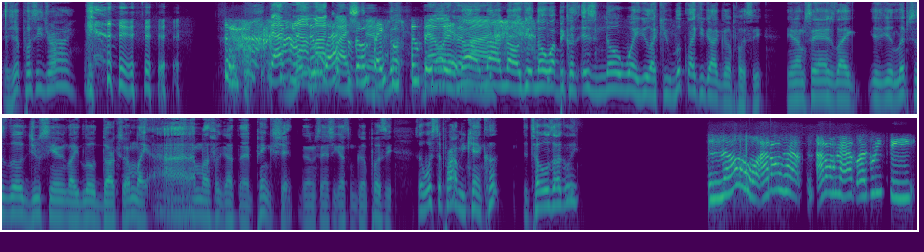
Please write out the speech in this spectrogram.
Is your pussy dry? That's not my Wax question. say some stupid shit. no, no, no. You know what? Because it's no way. You like you look like you got good pussy. You know what I'm saying? It's like your, your lips is a little juicy and like a little dark. So I'm like, ah, that motherfucker got that pink shit. You know what I'm saying? She got some good pussy. So what's the problem? You can't cook? The toes ugly? No, I don't have. I don't have ugly feet.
